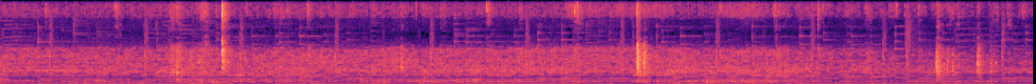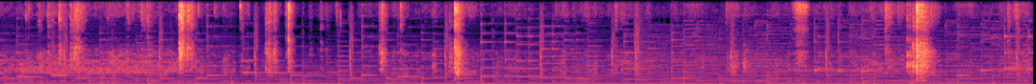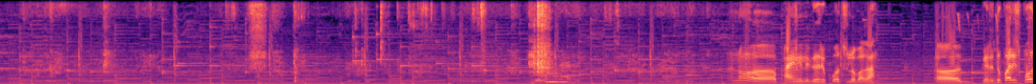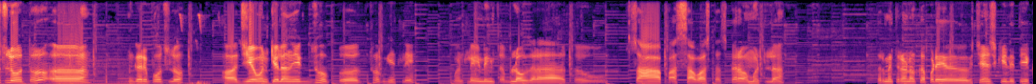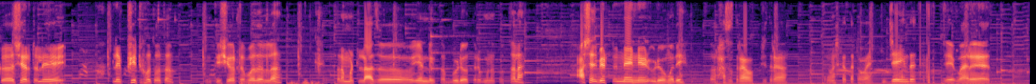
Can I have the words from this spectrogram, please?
नो फायनली घरी पोचलो बघा. घरी दुपारीच पोचलो होतो. घरी पोचलो जेवण केलं आणि एक झोप झोप घेतली. म्हटलं एंडिंगचा ब्लॉग जरा सहा पाच सहा वाजताच करावं म्हटलं. तर मित्रांनो कपडे चेंज केले. ते एक शर्ट ले ले फिट होत होतं. ते शर्ट बदललं. तर म्हटलं आज एंडिंगचा व्हिडिओ तरी म्हणत चला. असेच भेटतो नवीन नवीन व्हिडिओमध्ये तर हसत राहा खुशीत राहा. नमस्कार तटवाय जय हिंद. जय भारत.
